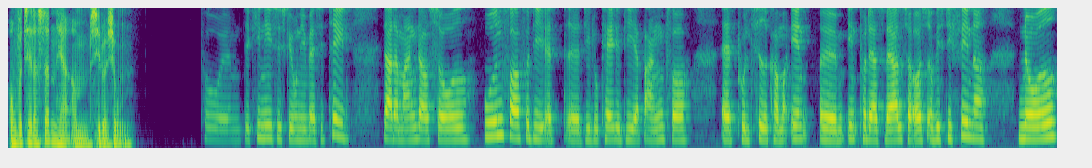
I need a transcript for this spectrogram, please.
og hun fortæller sådan her om situationen. Det kinesiske universitet, der er der mange, der har såret udenfor, fordi at øh, de lokale de er bange for, at politiet kommer ind, øh, ind på deres værelser også, og hvis de finder noget,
